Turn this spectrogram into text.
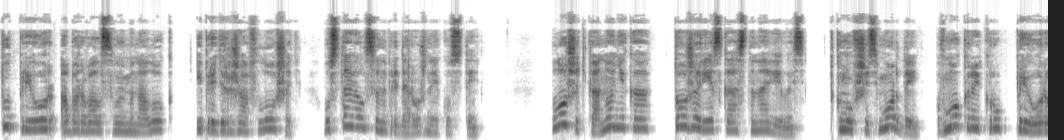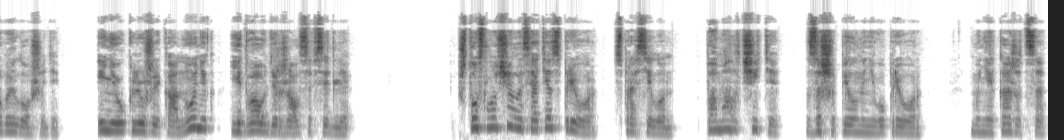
Тут приор оборвал свой монолог и, придержав лошадь, уставился на придорожные кусты. Лошадь каноника тоже резко остановилась, ткнувшись мордой в мокрый круп приоровой лошади, и неуклюжий каноник едва удержался в седле. «Что случилось, отец приор?» — спросил он. «Помолчите», — зашипел на него приор. «Мне кажется,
